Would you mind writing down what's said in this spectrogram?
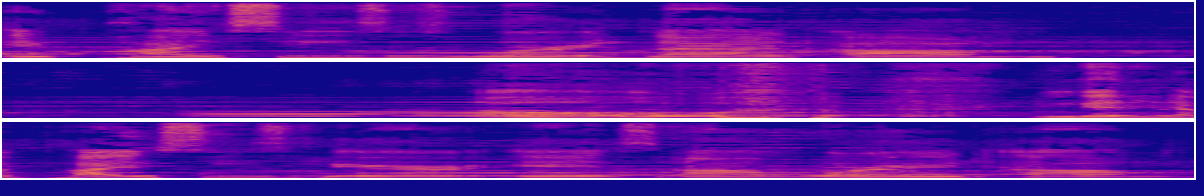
a Pisces is word that um oh I'm getting a Pisces here is um um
